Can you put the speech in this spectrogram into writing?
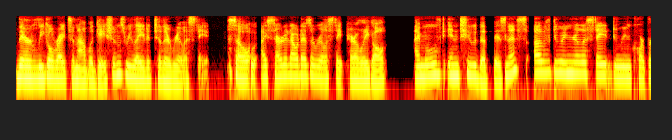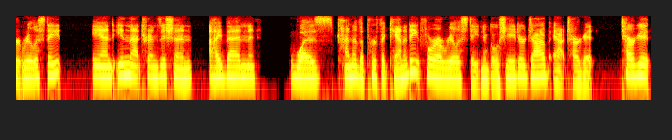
their legal rights and obligations related to their real estate. So I started out as a real estate paralegal. I moved into the business of doing real estate, doing corporate real estate. And in that transition, I then was kind of the perfect candidate for a real estate negotiator job at Target. Target,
